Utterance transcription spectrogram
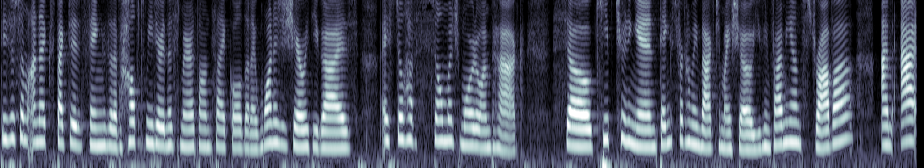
These are some unexpected things that have helped me during this marathon cycle that I wanted to share with you guys. I still have so much more to unpack. So keep tuning in. Thanks for coming back to my show. You can find me on Strava. I'm at,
